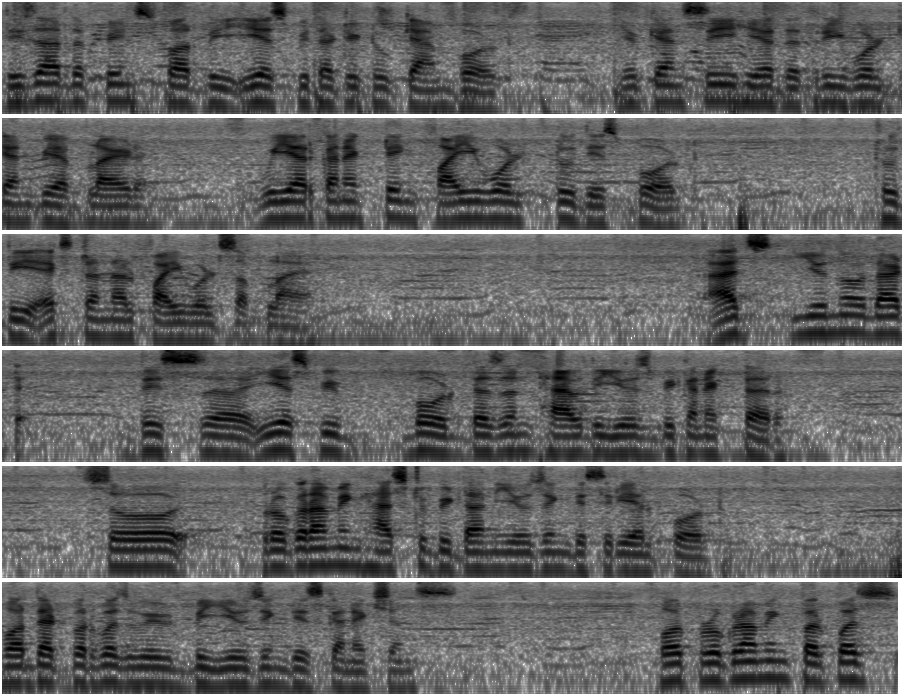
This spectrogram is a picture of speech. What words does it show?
These are the pins for the ESP32 cam board. You can see here the 3 volt can be applied. We are connecting 5 volt to this board through the external 5 volt supply. As you know that this uh, ESP board doesn't have the USB connector so programming has to be done using the serial port. For that purpose we will be using these connections. For programming purpose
